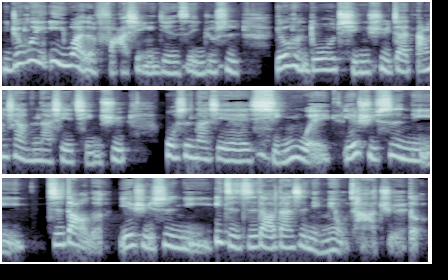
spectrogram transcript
你就会意外的发现一件事情，就是有很多情绪在当下的那些情绪，或是那些行为，也许是你知道的，也许是你一直知道，但是你没有察觉的。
